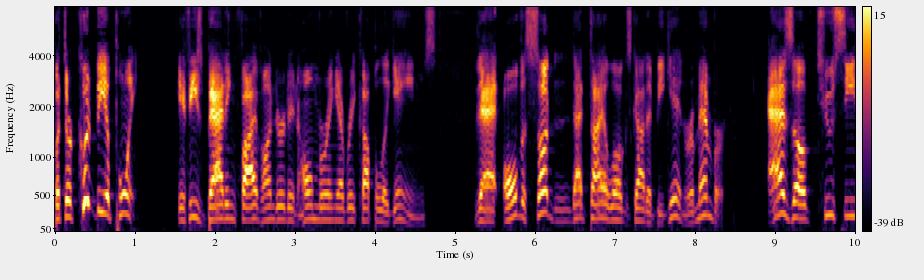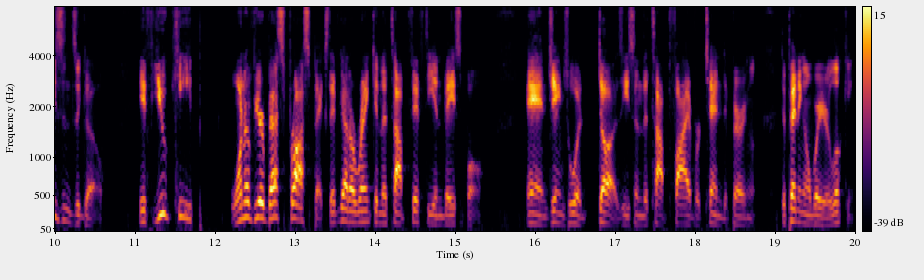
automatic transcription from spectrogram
But there could be a point if he's batting 500 and homering every couple of games that all of a sudden that dialogue's got to begin. Remember, as of two seasons ago, if you keep one of your best prospects, they've got to rank in the top 50 in baseball. And James Wood does. He's in the top five or 10, depending, depending on where you're looking.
